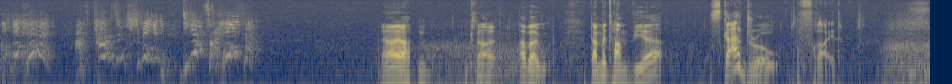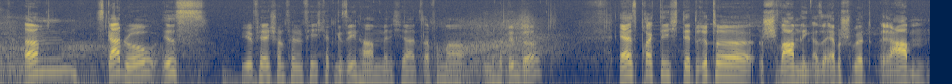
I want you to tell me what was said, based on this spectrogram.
In den Himmel! Auf tausend Schwingen! Dir zur Hilfe! Ja, er hat einen Knall. Aber gut. Damit haben wir Skadrow befreit. Ähm, Skadrow ist, wie wir vielleicht schon von den Fähigkeiten gesehen haben, wenn ich hier jetzt einfach mal ihn verbinde. Er ist praktisch der dritte Schwarmling. Also er beschwört Raben.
